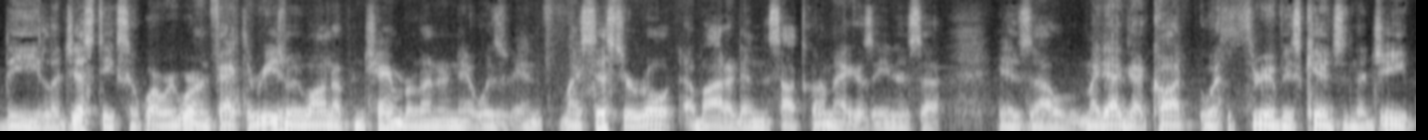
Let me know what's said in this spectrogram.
the logistics of where we were. In fact, the reason we wound up in Chamberlain, and it was, and my sister wrote about it in the South Dakota magazine, is uh, is uh, my dad got caught with three of his kids in the jeep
